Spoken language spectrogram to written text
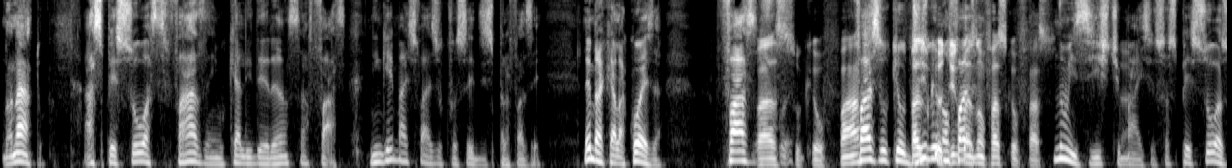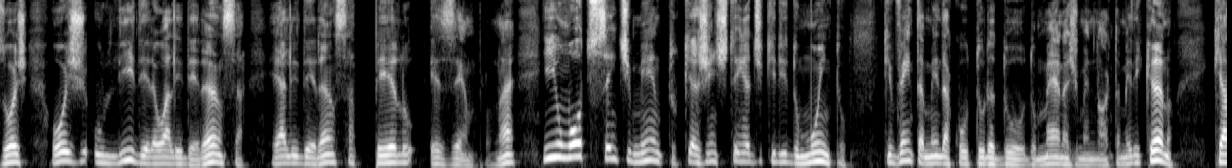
Donato, as pessoas fazem o que a liderança faz. Ninguém mais faz o que você disse para fazer. Lembra aquela coisa? Faz, faço o que eu faço. Faz o que eu digo, o que eu não digo faz... mas não faço o que eu faço. Não existe é. mais isso. As pessoas hoje, hoje o líder ou a liderança é a liderança pelo exemplo, né? E um outro sentimento que a gente tem adquirido muito, que vem também da cultura do, do management norte-americano, que é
